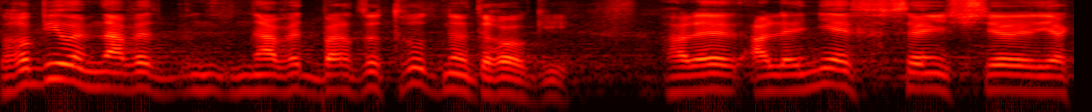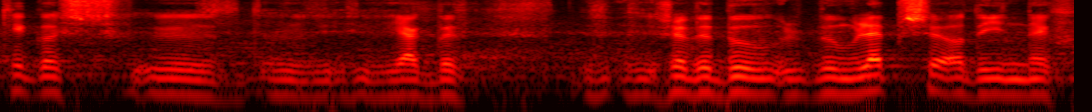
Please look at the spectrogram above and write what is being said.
robiłem nawet, nawet bardzo trudne drogi, ale, ale nie w sensie jakiegoś y, y, jakby, żeby był, był lepszy od innych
